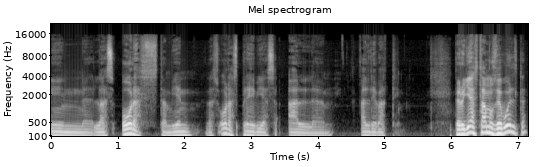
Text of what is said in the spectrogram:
en las horas también, las horas previas al, uh, al debate. Pero ya estamos de vuelta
